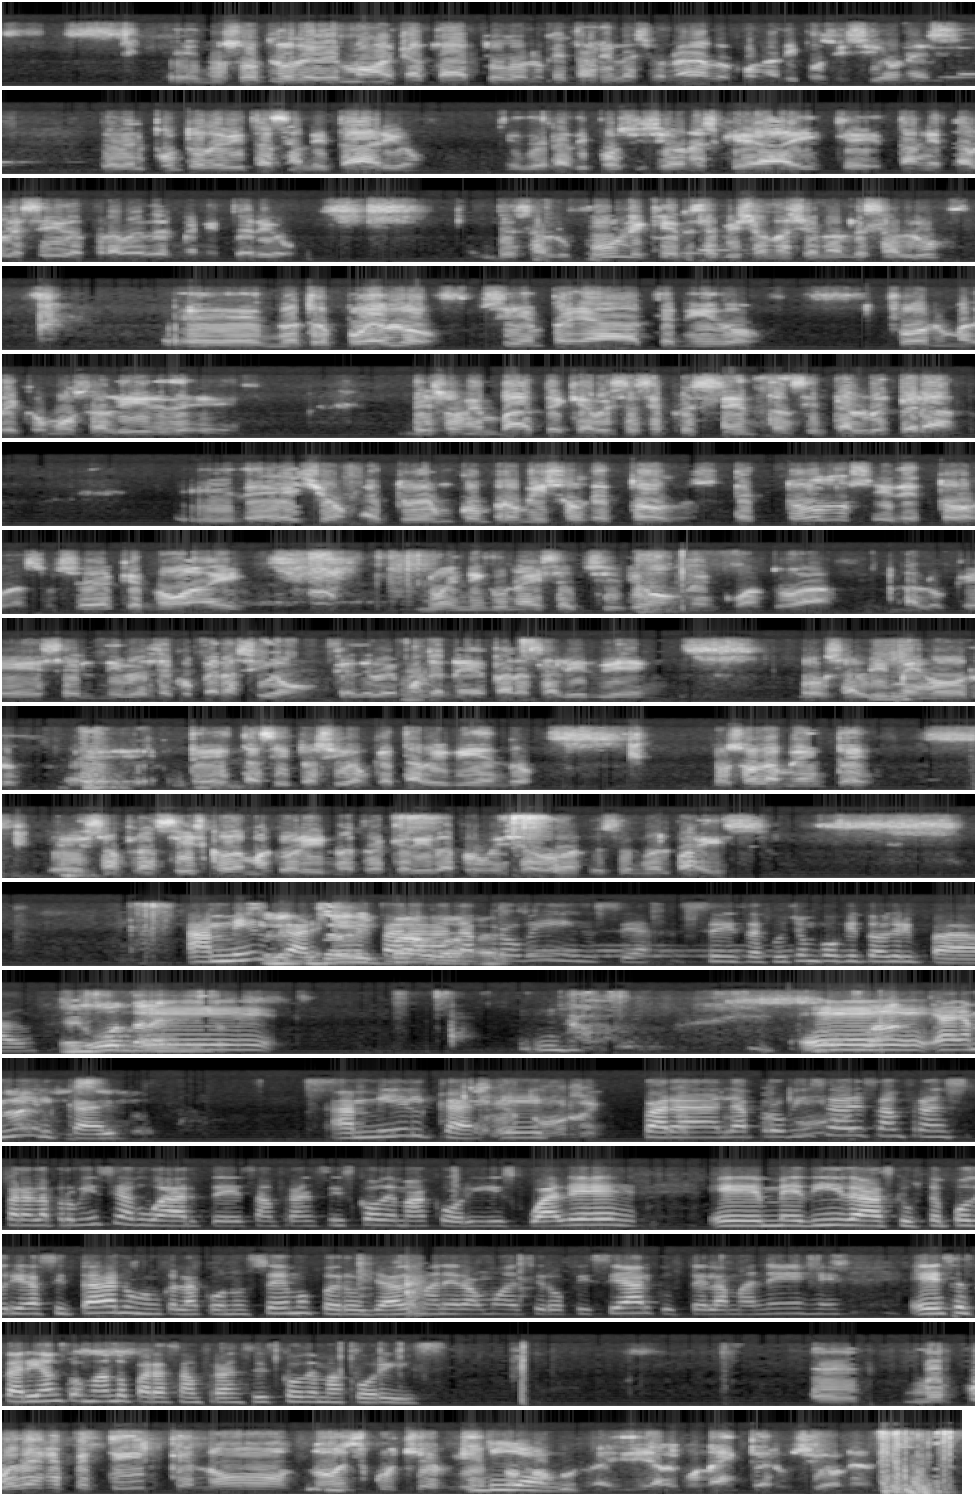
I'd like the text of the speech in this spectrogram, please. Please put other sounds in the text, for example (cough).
eh, nosotros debemos acatar todo lo que está relacionado con las disposiciones desde el punto de vista sanitario y de las disposiciones que hay que están establecidas a través del Ministerio de Salud Pública y del Servicio Nacional de Salud. Eh, nuestro pueblo siempre ha tenido forma de cómo salir de, esos embates que a veces se presentan sin estarlo esperando. Y de hecho, es un compromiso de todos, de todos y de todas. O sea que no hay, no hay ninguna excepción en cuanto a, a lo que es el nivel de cooperación que debemos tener para salir bien o salir mejor eh, de esta situación que está viviendo no solamente eh, San Francisco de Macorís, nuestra querida provincia de Duarte, sino el país. Amílcar, eh, para la provincia, sí, se escucha un poquito agripado. Eh, (laughs) no. eh, Amílcar, Amílcar, eh, para la provincia de San Fran para la provincia de Duarte, San Francisco de Macorís, ¿cuáles eh, medidas que usted podría citarnos, aunque la conocemos, pero ya de manera, vamos a decir, oficial, que usted la maneje, eh, se estarían tomando para San Francisco de Macorís? Eh, ¿Me puede repetir que no, no escuché bien, bien. por favor? Hay algunas interrupciones.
